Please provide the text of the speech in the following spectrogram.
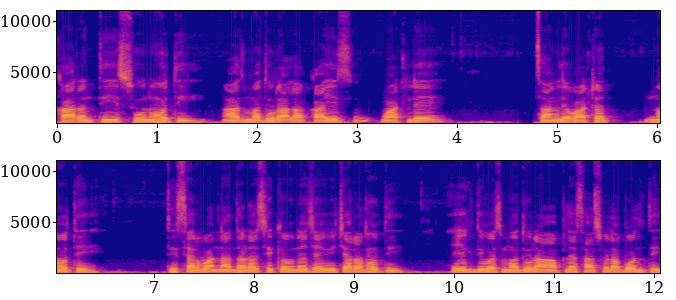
कारण ती सून होती. आज मधुराला काहीच वाटले चांगले वाटत नव्हते. ती सर्वांना धडा शिकवण्याच्या विचारात होती. एक दिवस मधुरा आपल्या सासूला बोलते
